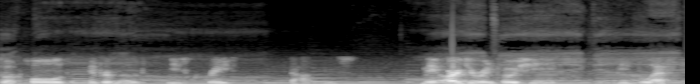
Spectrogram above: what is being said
to uphold and promote these great values. May Arjia Rinpoche be blessed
